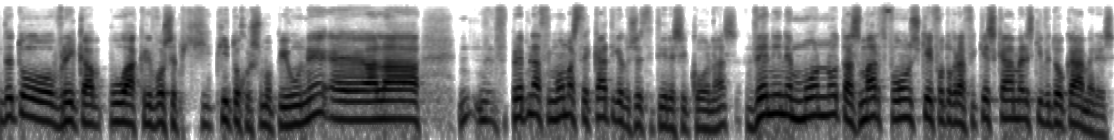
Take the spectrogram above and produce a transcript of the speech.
δεν το βρήκα που ακριβώς ποιοι το χρησιμοποιούν, ε, αλλά πρέπει να θυμόμαστε κάτι για τους αισθητήρες εικόνας. Δεν είναι μόνο τα smartphones και οι φωτογραφικές κάμερες και οι βιντεοκάμερες.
